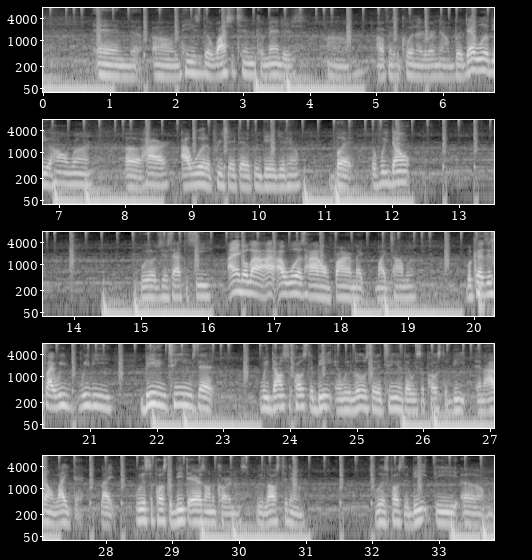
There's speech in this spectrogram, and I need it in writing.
and um, he's the Washington Commanders um, offensive coordinator right now. But that would be a home run uh, hire. I would appreciate that if we did get him, but if we don't, we'll just have to see. I ain't gonna lie, I, I was high on firing Mike, Mike Tomlin because it's like we we be beating teams that we don't supposed to beat and we lose to the teams that we supposed to beat and I don't like that. Like we were supposed to beat the Arizona Cardinals. We lost to them. We were supposed to beat the um,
